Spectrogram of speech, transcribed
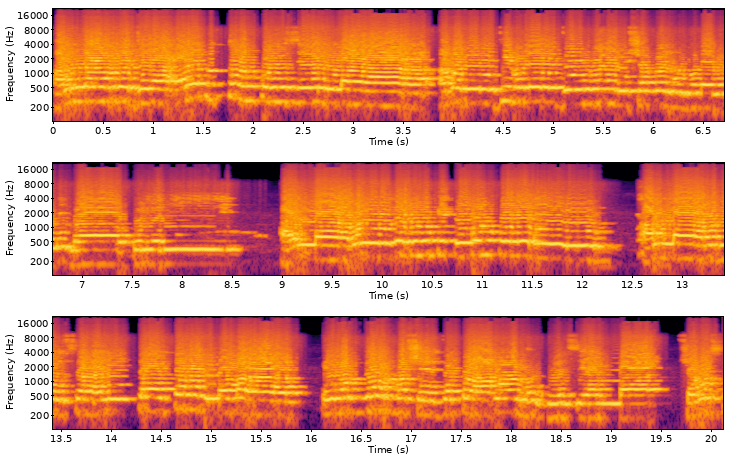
আমাদের আমাদের জীবনের যৌবনের সকল করে দিন। আল্লাহ আমাদের কবুল করে নিন আল্লাহ আমাদের সাহিত্য এই রমজান মাসে যত আমল হয়েছে আল্লাহ, সমস্ত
